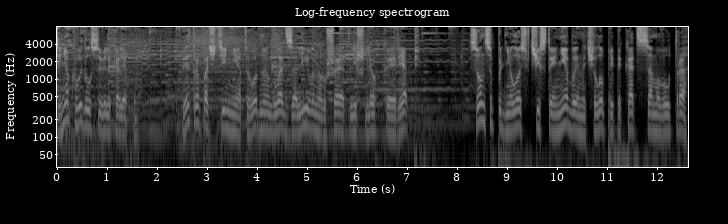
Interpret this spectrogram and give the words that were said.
Денек выдался великолепный. Ветра почти нет, водную гладь залива нарушает лишь легкая рябь. Солнце поднялось в чистое небо и начало припекать с самого утра.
